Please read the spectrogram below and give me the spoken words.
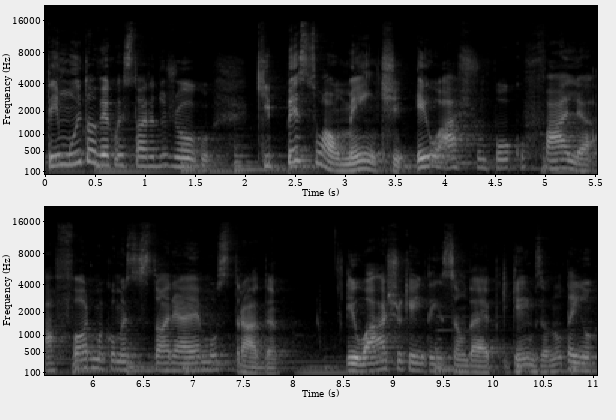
têm muito a ver com a história do jogo, que pessoalmente eu acho um pouco falha a forma como essa história é mostrada. Eu acho que a intenção da Epic Games, eu não tenho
